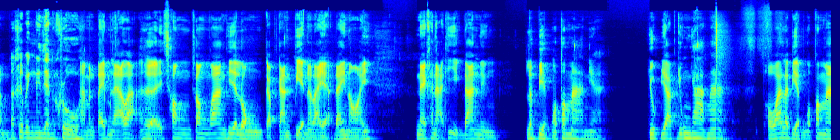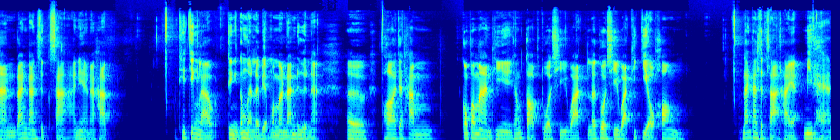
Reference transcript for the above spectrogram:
ร ก็คือเป็นเงินเดือนครูอะมันเต็มแล้วอะเฮ้ยช่องช่องว่างที่จะลงกับการเปลี่ยนอะไรอะได้น้อย ในขณะที่อีกด้านหนึ่งระเบียบงบประมาณเนี่ย ยุบยับยุ่งยากมาก เพราะว่าระเบียบงบประมาณด้านการศึกษาเนี่ยนะครับ ที่จริงแล้วจริงๆก็เหมือนระเบียบงบประมาณด้านอื่นอะเออพอจะทำงบประมาณทีต้องตอบตัวชี้วัด แล้วตัวชี้วัดที่เกี่ยวข้อง ด้านการศึกษาไทยอะมีแผน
